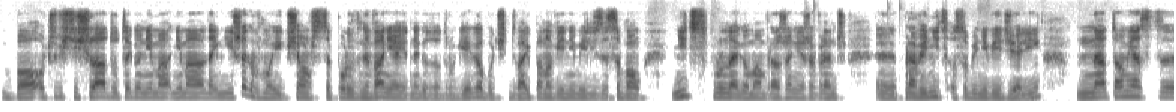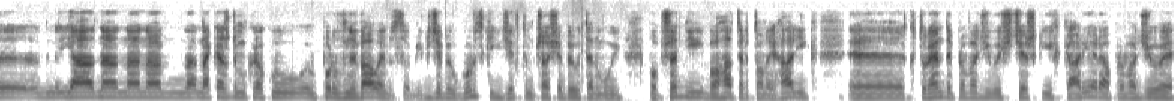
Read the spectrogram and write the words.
bo oczywiście śladu tego nie ma, nie ma najmniejszego w mojej książce porównywania jednego do drugiego, bo ci dwaj panowie nie mieli ze sobą nic wspólnego. Mam wrażenie, że wręcz e, prawie nic o sobie nie wiedzieli. Natomiast e, ja na, na, na, na, każdym kroku porównywałem sobie, gdzie był Górski, gdzie w tym czasie był ten mój poprzedni bohater Tony Halik, e, którędy prowadziły ścieżki ich karier, prowadziły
